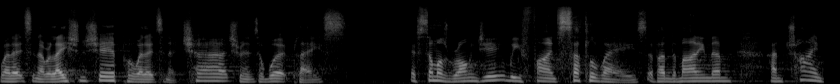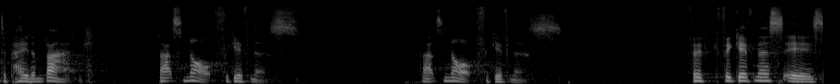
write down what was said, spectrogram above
whether it's in a relationship or whether it's in a church or it's a workplace. If someone's wronged you, we find subtle ways of undermining them and trying to pay them back. That's not forgiveness. That's not forgiveness. For- forgiveness is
